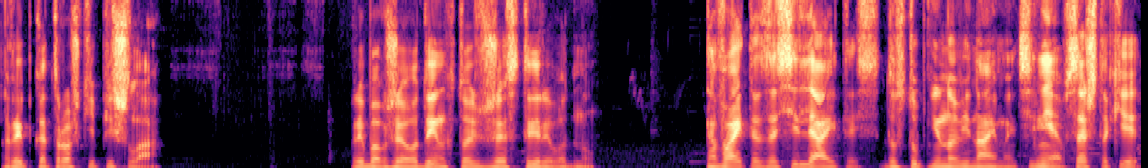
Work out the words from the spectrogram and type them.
Рибка трошки пішла. Риба вже один, хтось вже стирив одну. Давайте засіляйтесь. Доступні нові найманці. Ні, все ж таки.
